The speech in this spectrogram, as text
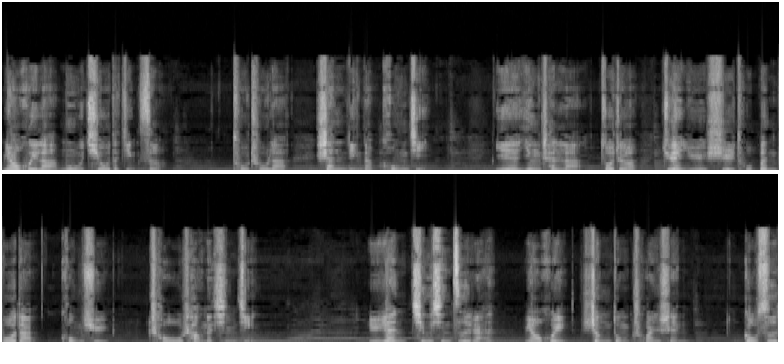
描绘了暮秋的景色，突出了山林的空寂，也映衬了作者倦于仕途奔波的空虚、惆怅的心境。语言清新自然，描绘生动传神，构思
